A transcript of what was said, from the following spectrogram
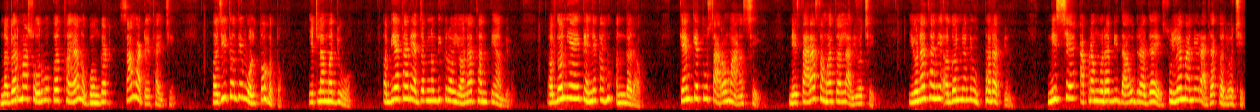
નગરમાં શોરવકર થયાનો ઘોંઘાટ શા માટે થાય છે? હજી તો તે બોલતો હતો. એટલામાં જુઓ અભ્યાથા યાજકનો દીકરો યોનાથાન ત્યાં આવ્યો. અદોન્યાએ તેને કહ્યું, અંદર આવ. કેમ કે તું સારો માણસ છે. ને સારા સમાચાર લાવ્યો છે. યોનાથાને અદોન્યને ઉત્તર આપ્યું, નિશ્ચય આપણા મોરાબી દાઉદ રાજાએ સુલેમાનને રાજા કર્યો છે.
